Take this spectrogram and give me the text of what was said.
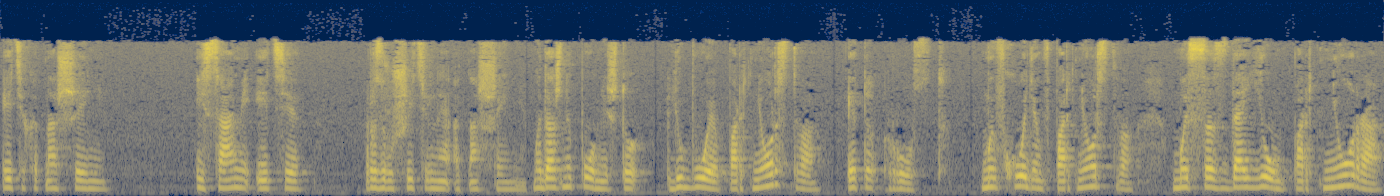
этих отношений, и сами эти разрушительные отношения. Мы должны помнить, что любое партнерство – это рост – мы входим в партнерство, мы создаем партнера,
